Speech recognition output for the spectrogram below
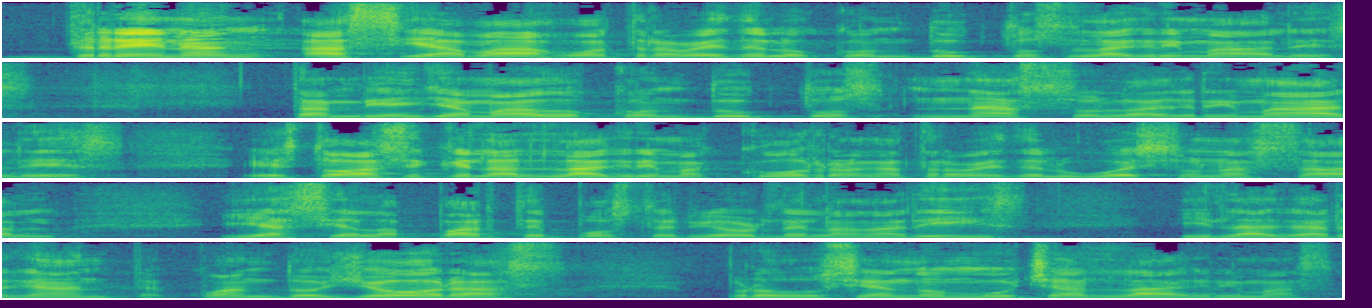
drenan hacia abajo a través de los conductos lagrimales, también llamados conductos nasolagrimales. Esto hace que las lágrimas corran a través del hueso nasal y hacia la parte posterior de la nariz y la garganta. Cuando lloras, produciendo muchas lágrimas,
